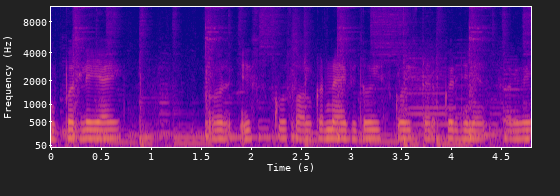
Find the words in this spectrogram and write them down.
ऊपर ले आए और इसको सॉल्व करना है अभी तो इसको इस तरफ़ कर देना है। सॉरी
